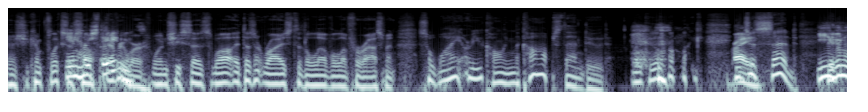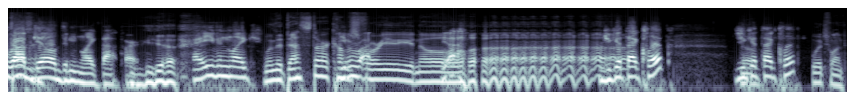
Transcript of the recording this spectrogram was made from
Yeah, she conflicts in her herself statements. everywhere when she says, "Well, it doesn't rise to the level of harassment." So why are you calling the cops then, dude? Like, like Right. you just said. Even Rob doesn't- Gill didn't like that part. Yeah. I even like When the Death Star comes Ro- for you, you know. Yeah. Did you get that clip? Did you No. get that clip? Which one?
